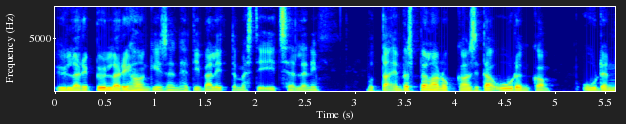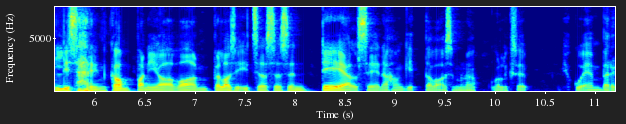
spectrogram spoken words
ylläri pylläri hankin sen heti välittömästi itselleni. Mutta enpäs pelannutkaan sitä uuden, uuden lisärin kampanjaa, vaan pelasin itse asiassa sen DLC-nä hankittavaa, semmoinen, oliko se joku Ember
